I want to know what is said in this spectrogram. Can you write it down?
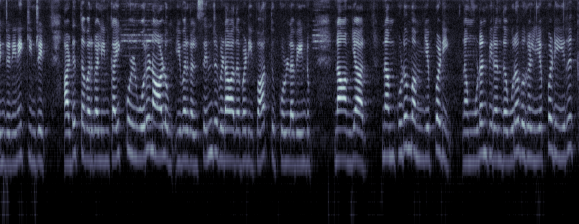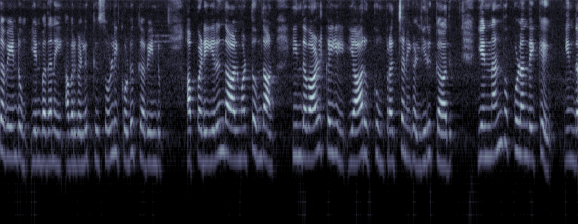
என்று நினைக்கின்றேன். அடுத்தவர்களின் கைக்குள் ஒரு நாளும் இவர்கள் சென்று விடாதபடி பார்த்து கொள்ள வேண்டும். நாம் யார்? நம் குடும்பம் எப்படி நம் உடன் பிறந்த உறவுகள் எப்படி இருக்க வேண்டும் என்பதனை அவர்களுக்கு சொல்லிக் கொடுக்க வேண்டும். அப்படி இருந்தால் மட்டும்தான் இந்த வாழ்க்கையில் யாருக்கும் பிரச்சனைகள் இருக்காது. என் அன்பு குழந்தைக்கு இந்த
